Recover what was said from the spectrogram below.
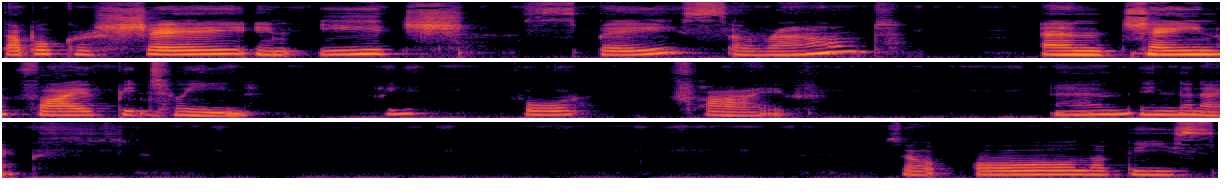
double crochet in each space around and chain five between. Three four five. And in the next. So all of these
